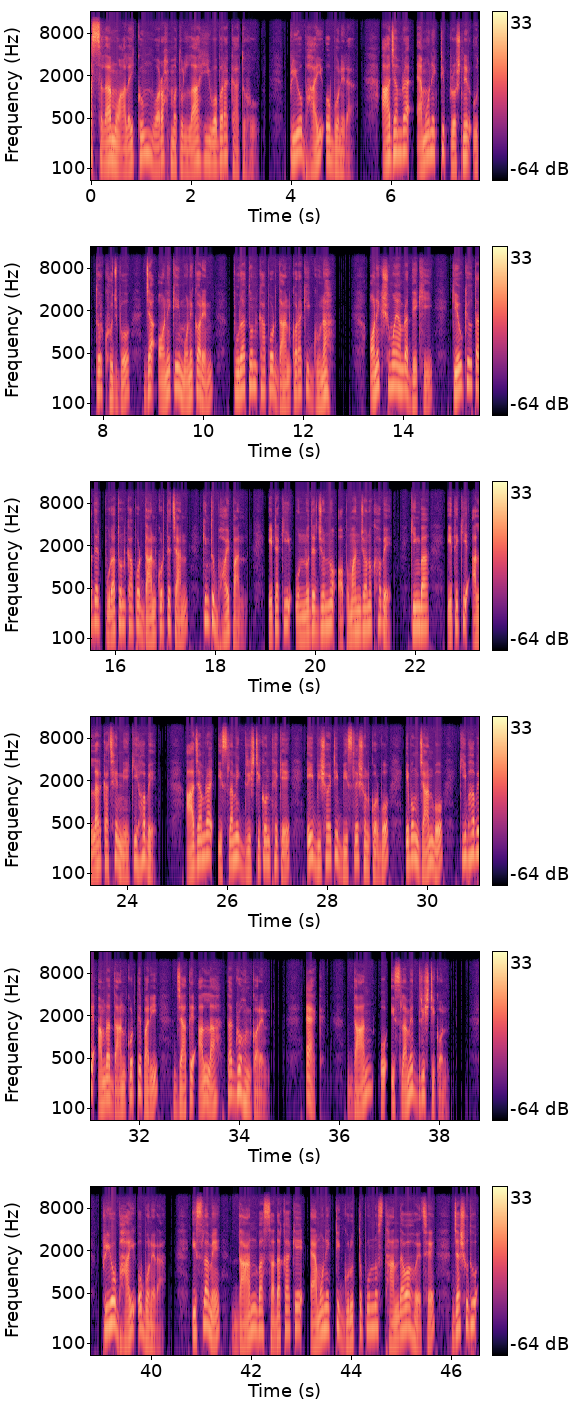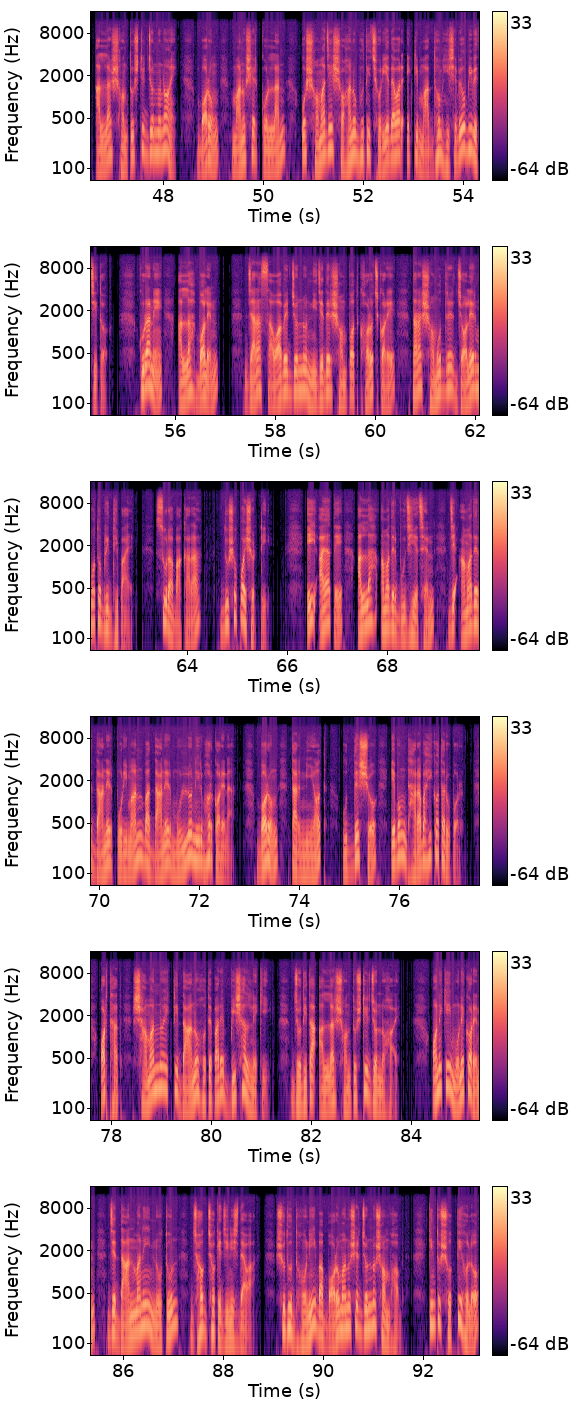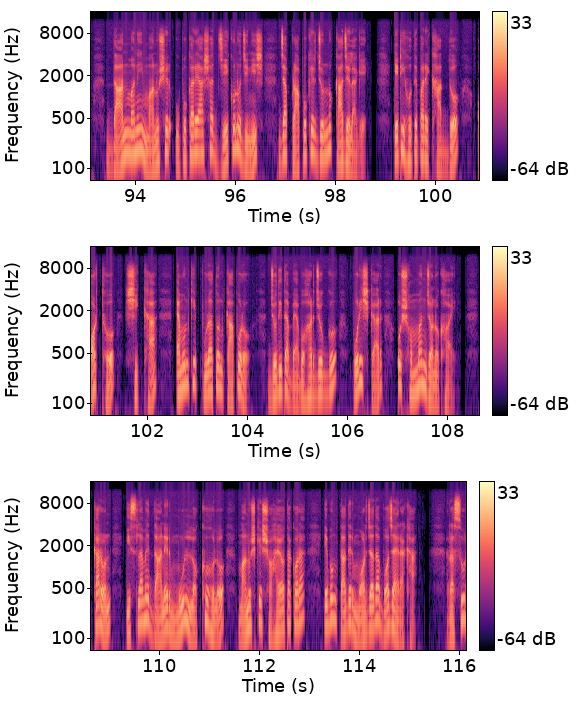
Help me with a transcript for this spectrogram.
আসসালামু আলাইকুম ওরহমতুল্লাহি ওবরাকাতুহু প্রিয় ভাই ও বোনেরা, আজ আমরা এমন একটি প্রশ্নের উত্তর খুঁজব যা অনেকেই মনে করেন, পুরাতন কাপড় দান করা কি গুনাহ? অনেক সময় আমরা দেখি, কেউ কেউ তাদের পুরাতন কাপড় দান করতে চান, কিন্তু ভয় পান। এটা কি অন্যদের জন্য অপমানজনক হবে, কিংবা এতে কি আল্লাহর কাছে নেকি হবে? আজ আমরা ইসলামিক দৃষ্টিকোণ থেকে এই বিষয়টি বিশ্লেষণ করব এবং জানব কীভাবে আমরা দান করতে পারি যাতে আল্লাহ তা গ্রহণ করেন। এক, দান ও ইসলামের দৃষ্টিকোণ। প্রিয় ভাই ও বোনেরা, ইসলামে দান বা সাদাকাকে এমন একটি গুরুত্বপূর্ণ স্থান দেওয়া হয়েছে যা শুধু আল্লাহর সন্তুষ্টির জন্য নয়, বরং মানুষের কল্যাণ ও সমাজে সহানুভূতি ছড়িয়ে দেওয়ার একটি মাধ্যম হিসেবেও বিবেচিত। কুরআনে আল্লাহ বলেন, যারা সাওয়াবের জন্য নিজেদের সম্পদ খরচ করে, তারা সমুদ্রের জলের মতো বৃদ্ধি পায়। সুরা বাকারা দুশো এই আয়াতে আল্লাহ আমাদের বুঝিয়েছেন যে আমাদের দানের পরিমাণ বা দানের মূল্য নির্ভর করে না, বরং তার নিয়ত, উদ্দেশ্য এবং ধারাবাহিকতার উপর। অর্থাৎ সামান্য একটি দানও হতে পারে বিশাল নেকি, যদি তা আল্লাহর সন্তুষ্টির জন্য হয়। অনেকেই মনে করেন যে দান মানেই নতুন, ঝকঝকে জিনিস দেওয়া। শুধু ধনী বা বড় মানুষের জন্য সম্ভব। কিন্তু সত্যি হল, দান মানেই মানুষের উপকারে আসা যে কোনো জিনিস যা প্রাপকের জন্য কাজে লাগে। এটি হতে পারে খাদ্য, অর্থ, শিক্ষা, এমনকি পুরাতন কাপড়ও, যদি তা ব্যবহারযোগ্য, পরিষ্কার ও সম্মানজনক হয়। কারণ ইসলামে দানের মূল লক্ষ্য হল মানুষকে সহায়তা করা এবং তাদের মর্যাদা বজায় রাখা।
